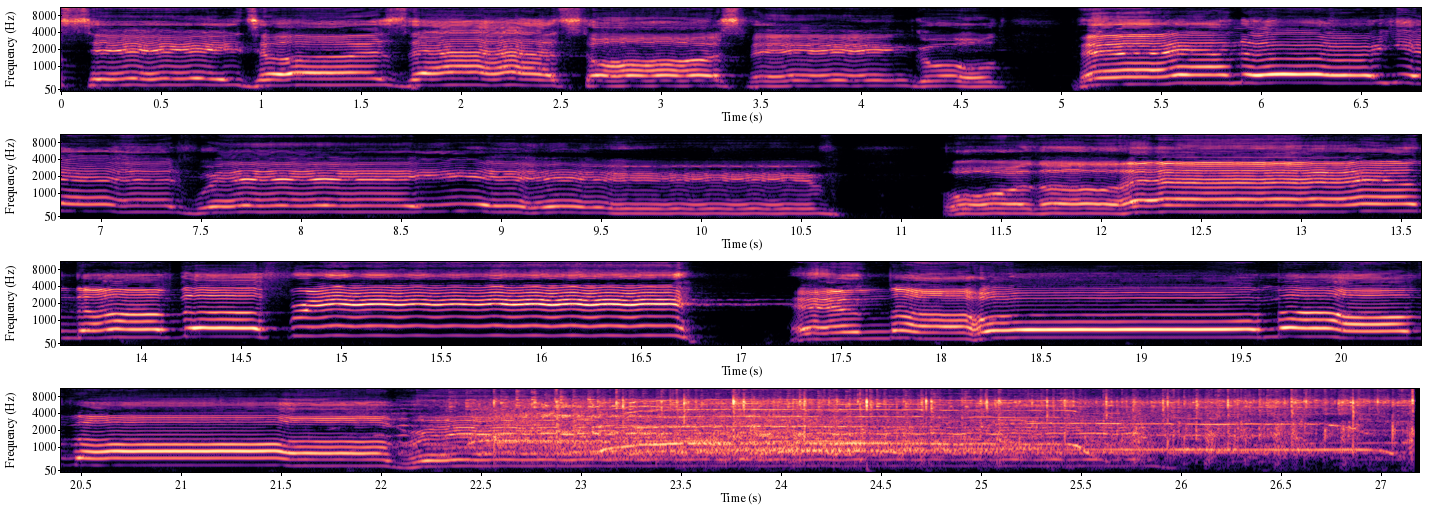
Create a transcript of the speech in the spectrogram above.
Say does that star-spangled banner yet wave. O'er the land of the free and the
